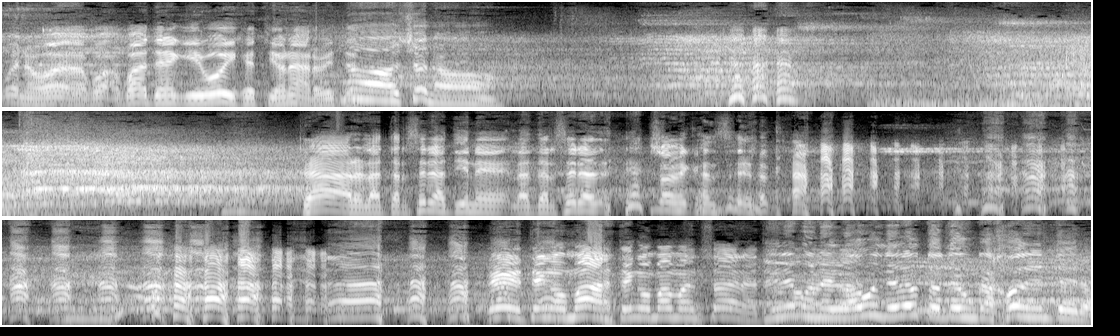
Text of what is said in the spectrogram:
Bueno, va, va- va a tener que ir vos y gestionar, ¿viste? No, yo no. Claro, la tercera tiene. La tercera. ya me cansé de lo que. eh, tengo más, tengo más manzana. tengo Tenemos en el baúl del auto tengo un cajón entero.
